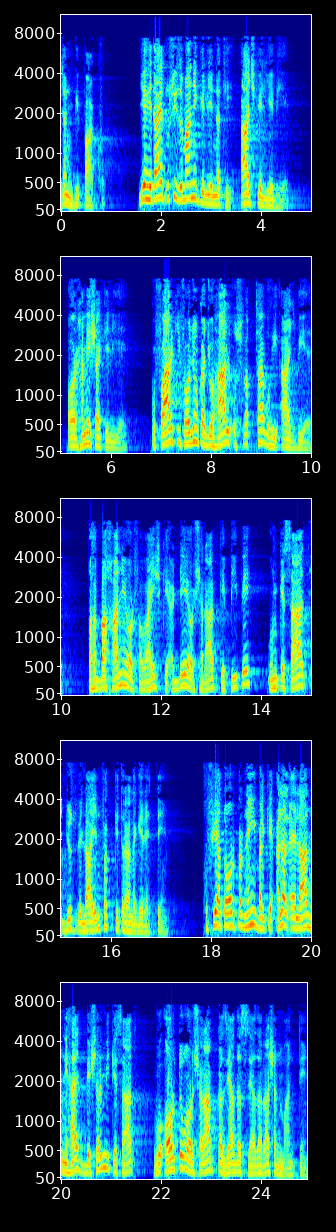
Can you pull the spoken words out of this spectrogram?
جنگ بھی پاک ہو۔ یہ ہدایت اسی زمانے کے لیے نہ تھی، آج کے لیے بھی ہے۔ اور ہمیشہ کے لیے۔ کفار کی فوجوں کا جو حال اس وقت تھا، وہی آج بھی ہے۔ قحبہ خانے اور فواہش کے اڈے اور شراب کے پیپے ان کے ساتھ جزو لا انفق کی طرح لگے رہتے ہیں۔ خفیہ طور پر نہیں، بلکہ الل اعلان نہایت بے شرمی کے ساتھ وہ عورتوں اور شراب کا زیادہ سے زیادہ راشن مانگتے ہیں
